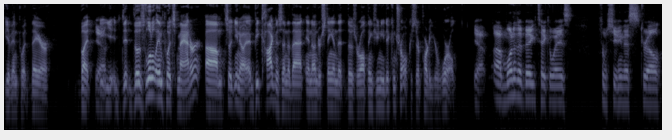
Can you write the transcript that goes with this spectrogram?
give input there. But Yeah. y- th- those little inputs matter. Um, so you know, be cognizant of that and understand that those are all things you need to control because they're part of your world. Yeah. Um, one of the big takeaways from shooting this drill,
